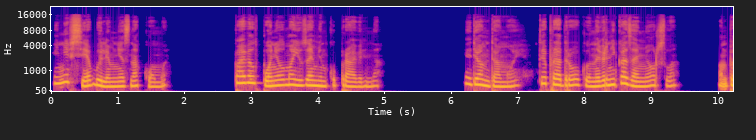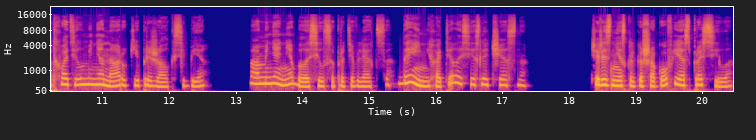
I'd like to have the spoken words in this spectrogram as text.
и не все были мне знакомы. Павел понял мою заминку правильно. «Идем домой. Ты продрогла, наверняка замерзла». Он подхватил меня на руки и прижал к себе. А у меня не было сил сопротивляться, да и не хотелось, если честно. Через несколько шагов я спросила.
